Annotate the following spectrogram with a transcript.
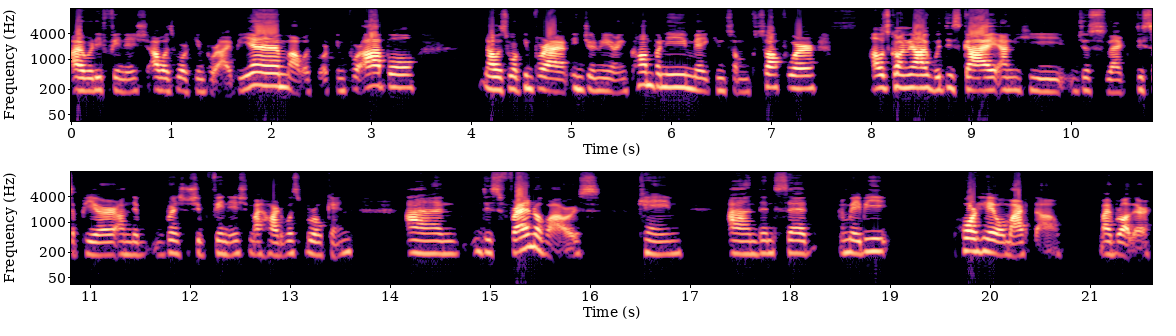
I already finished. I was working for IBM. I was working for Apple. I was working for an engineering company, making some software. I was going out with this guy and he just like disappeared and the relationship finished. My heart was broken. And this friend of ours came and then said, maybe Jorge or Marta, my brother,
